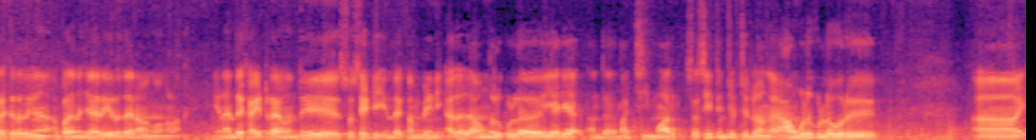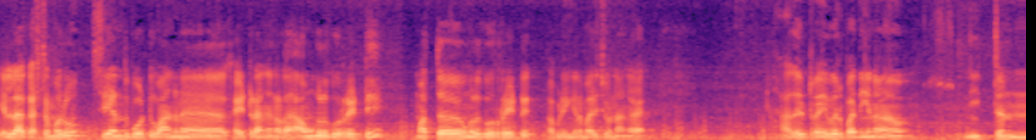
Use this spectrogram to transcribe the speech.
இறக்குறதுக்கும் பதினஞ்சாயிரம் இருபதாயிரம் வாங்குவாங்களாம். ஏன்னா இந்த ஹைட்ரா வந்து சொசைட்டி இந்த கம்பெனி அதாவது அவங்களுக்குள்ள ஏரியா அந்த மச்சி மார்க் சொசைட்டின்னு சொல்லி சொல்லுவாங்க. அவங்களுக்குள்ள ஒரு எல்லா கஸ்டமரும் சேர்ந்து போட்டு வாங்கின ஹைட்ராங்கனால அவங்களுக்கு ஒரு ரேட்டு மற்றவங்களுக்கு ஒரு ரேட்டு அப்படிங்கிற மாதிரி சொன்னாங்க. அது டிரைவர் பார்த்தீங்கன்னா நீட் அண்ட்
